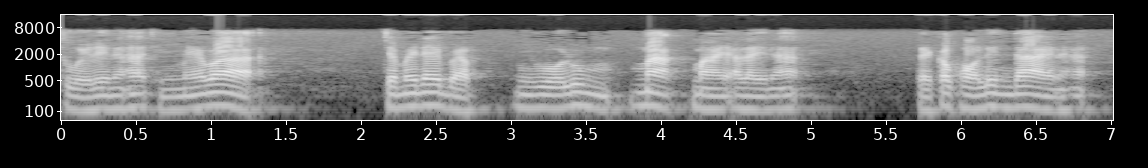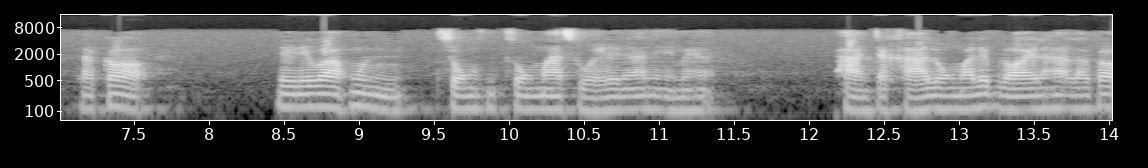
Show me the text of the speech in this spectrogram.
สวยเลยนะฮะถึงแม้ว่าจะไม่ได้แบบมีโวลุ่มมากมายอะไรนะฮะแต่ก็พอเล่นได้นะฮะแล้วก็เรียกได้ว่าหุ้นทรงทรงมาสวยเลยนะนี่เห็นไหมฮะผ่านจากขาลงมาเรียบร้อยนะฮะแล้วก็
